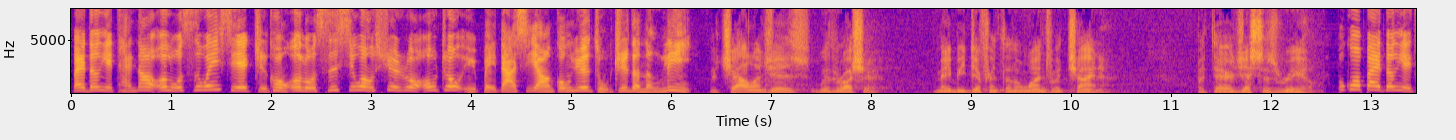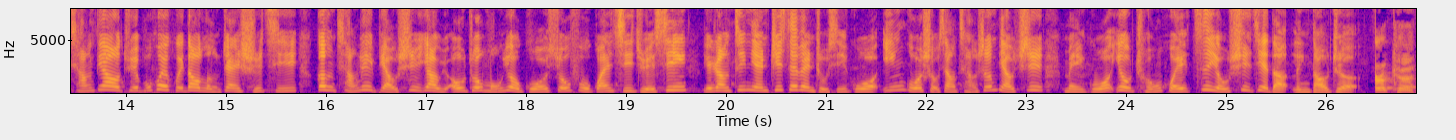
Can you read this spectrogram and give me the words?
拜登也谈到俄罗斯威胁，指控俄罗斯希望削弱欧洲与北大西洋公约组织的能力。The challenges with Russia may be different than the ones with China, but they're just as real. 不过，拜登也强调绝不会回到冷战时期，更强烈表示要与欧洲盟友国修复关系决心，也让今年 G7 主席国英国首相强生表示，美国又重回自由世界的领导者。America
